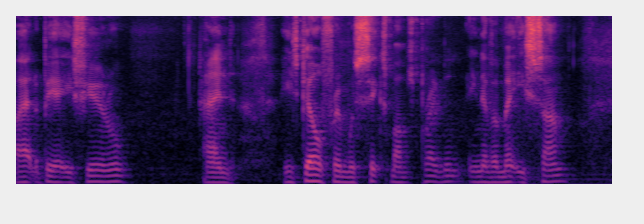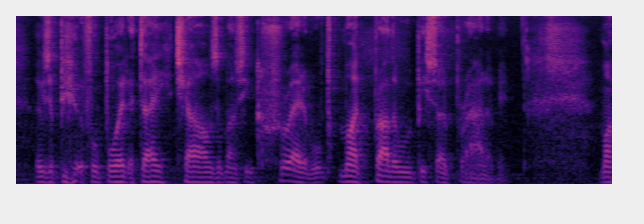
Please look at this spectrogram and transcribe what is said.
I had to be at his funeral, and his girlfriend was six months pregnant. He never met his son, who's a beautiful boy today. Charles, the most incredible. My brother would be so proud of him. My,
